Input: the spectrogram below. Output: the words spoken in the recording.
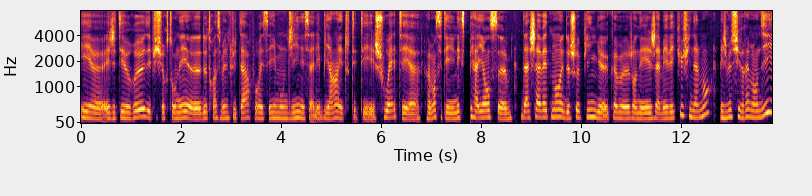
et, j'étais heureuse. Et puis, je suis retournée deux, trois semaines plus tard pour essayer mon jean et ça allait bien et tout était chouette. Et vraiment, c'était une expérience d'achat vêtements et de shopping comme j'en ai jamais vécu finalement. Mais je me suis vraiment dit,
